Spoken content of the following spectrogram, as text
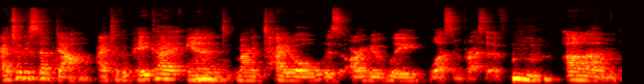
I took a step down. I took a pay cut, and mm-hmm. my title was arguably less impressive. Mm-hmm. Um,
